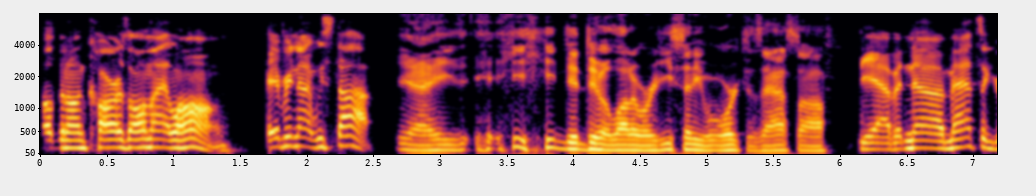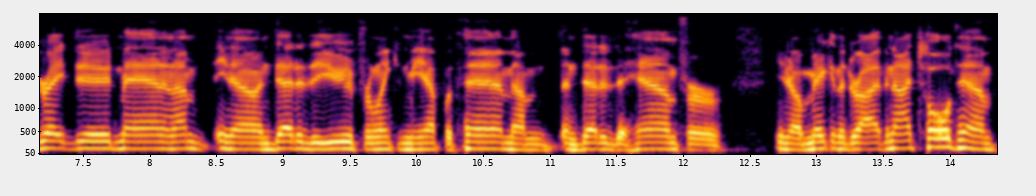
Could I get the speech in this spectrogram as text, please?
welding on cars all night long. Every night we stopped. Yeah, he, he he did do a lot of work. He said he worked his ass off. Yeah, but no, Matt's a great dude, man, and I'm you know indebted to you for linking me up with him. I'm indebted to him for you know making the drive. And I told him,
